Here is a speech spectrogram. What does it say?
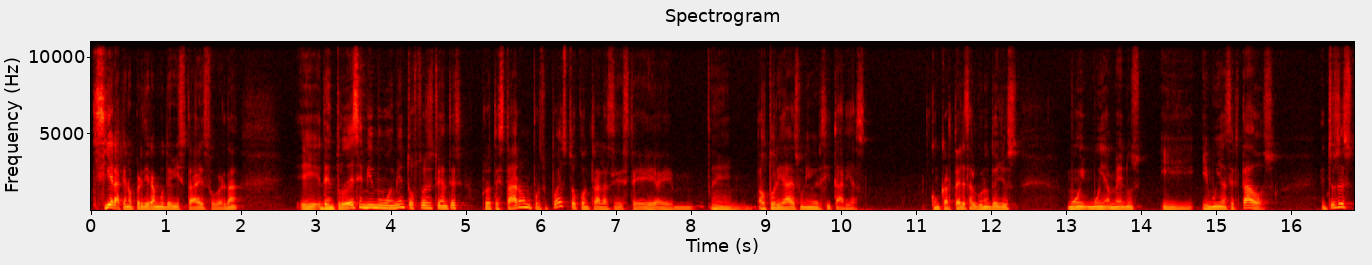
quisiera que no perdiéramos de vista eso, ¿verdad? Eh, dentro de ese mismo movimiento, otros estudiantes protestaron, por supuesto, contra las este, em, em, autoridades universitarias, con carteles, algunos de ellos muy, muy amenos y muy acertados. Entonces,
